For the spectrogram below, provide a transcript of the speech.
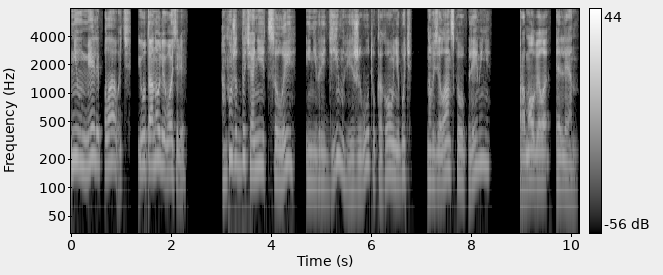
не умели плавать и утонули в озере. А может быть, они целы и невредимы и живут у какого-нибудь новозеландского племени? Промолвила Элен.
